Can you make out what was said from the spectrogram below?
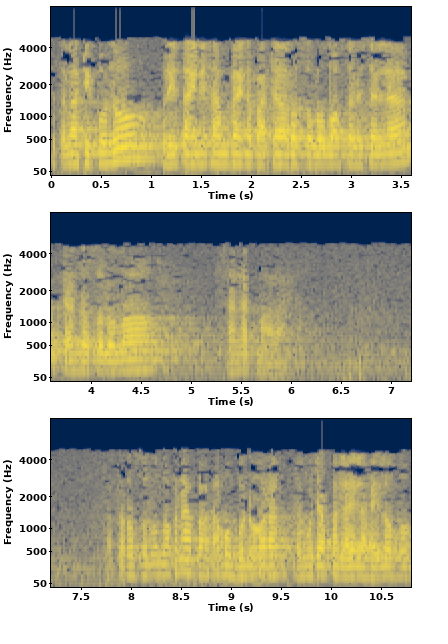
Setelah dibunuh, berita ini sampai kepada Rasulullah sallallahu alaihi wasallam dan Rasulullah sangat marah. Kata Rasulullah, "Kenapa kamu bunuh orang dan mengucapkan la ilaha illallah?"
